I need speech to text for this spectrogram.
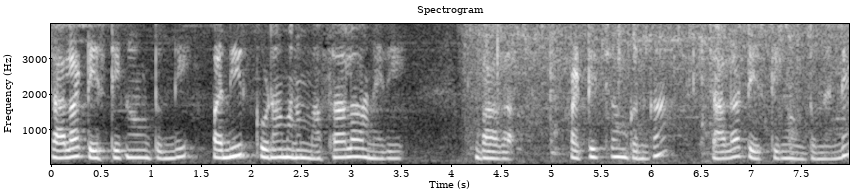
చాలా టేస్టీగా ఉంటుంది. పన్నీర్ కూడా మనం మసాలా అనేది బాగా పట్టించాం కనుక చాలా టేస్టీగా ఉంటుందండి.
